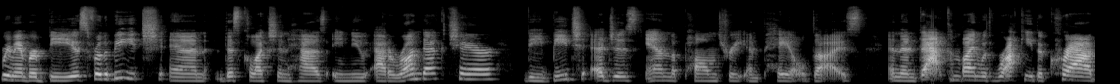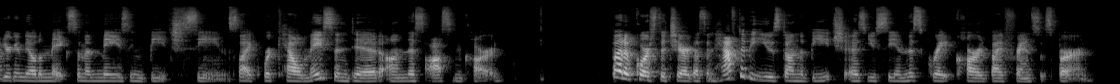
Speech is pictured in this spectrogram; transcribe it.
Remember, B is for the beach, and this collection has a new Adirondack chair, the beach edges, and the palm tree and pail dies. And then that combined with Rocky the Crab, you're going to be able to make some amazing beach scenes like Raquel Mason did on this awesome card. But of course, the chair doesn't have to be used on the beach, as you see in this great card by Frances Byrne.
